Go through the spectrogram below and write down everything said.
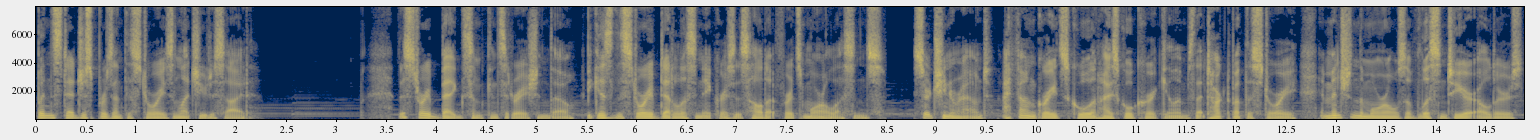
but instead just present the stories and let you decide. This story begs some consideration, though, because the story of Daedalus and Icarus is held up for its moral lessons. Searching around, I found grade school and high school curriculums that talked about the story and mentioned the morals of listen to your elders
